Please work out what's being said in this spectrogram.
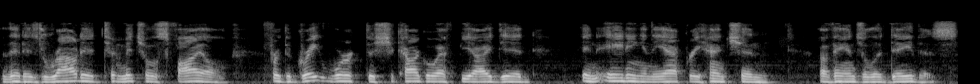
that is routed to Mitchell's file for the great work the Chicago FBI did in aiding in the apprehension of Angela Davis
